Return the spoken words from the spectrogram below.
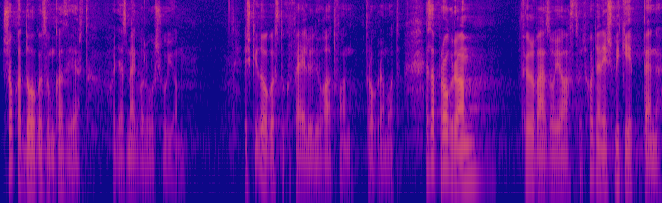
Sokat dolgozunk azért, hogy ez megvalósuljon. És kidolgoztuk a Fejlődő 60 programot. Ez a program fölvázolja azt, hogy hogyan és miképpen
